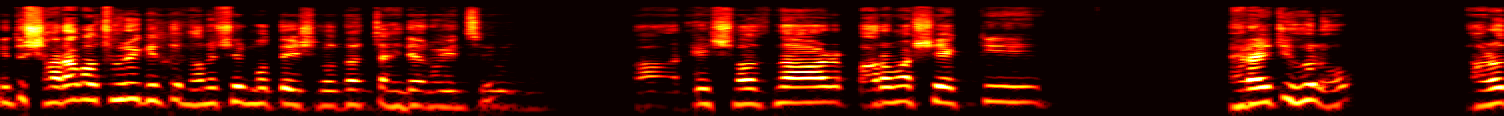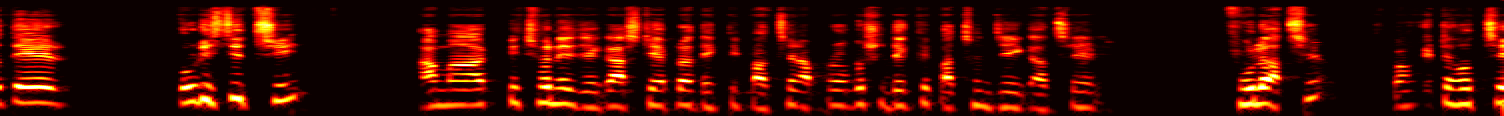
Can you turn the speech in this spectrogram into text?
কিন্তু সারা বছরে কিন্তু মানুষের মধ্যে এই সজনার চাহিদা রয়েছে। আর এই সজনার বারো মাসে একটি ভ্যারাইটি হলো ভারতের থ্রি। আমার পিছনে যে গাছটি আপনারা দেখতে পাচ্ছেন, আপনারা অবশ্যই দেখতে পাচ্ছেন যে গাছে ফুল আছে এবং এটা হচ্ছে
